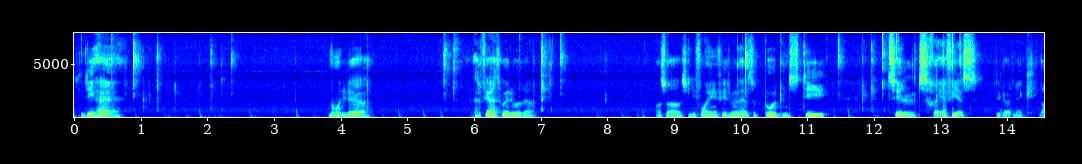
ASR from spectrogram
Skal de have nogle af de der 70 weight ud der. Og så hvis de får en 81 weight her, så burde den stige til 83. Det gør den ikke. Nå.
